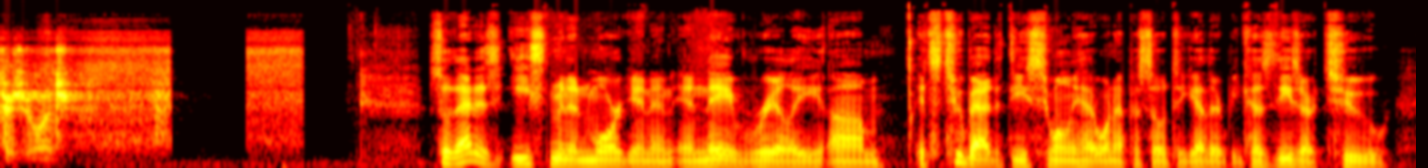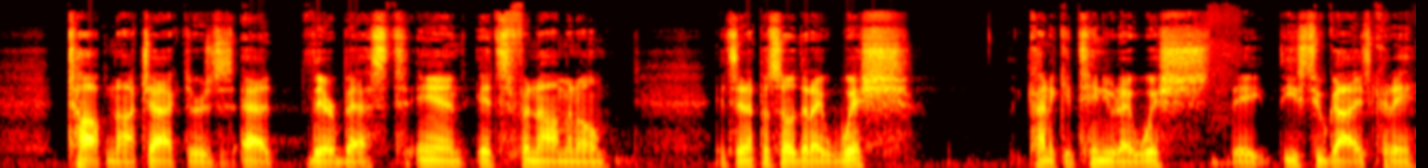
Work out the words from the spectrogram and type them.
Here's your lunch. So that is Eastman and Morgan, and, and they really. Um, it's too bad that these two only had one episode together because these are two top notch actors at their best, and it's phenomenal. It's an episode that I wish kind of continued. I wish they these two guys could have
